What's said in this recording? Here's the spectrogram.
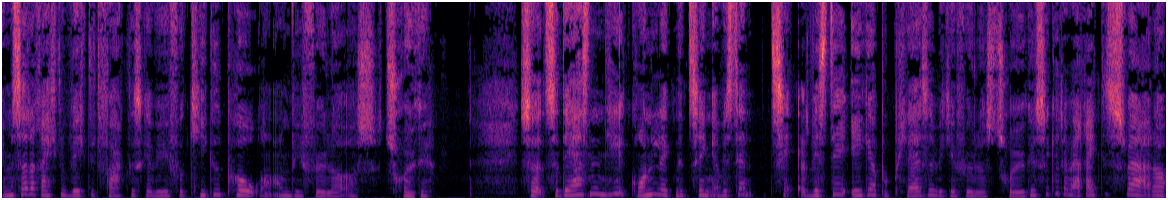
jamen så er det rigtig vigtigt faktisk, at vi får kigget på, om vi føler os trygge. Så, så det er sådan en helt grundlæggende ting, at hvis, den, hvis det ikke er på plads, at vi kan føle os trygge, så kan det være rigtig svært at,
